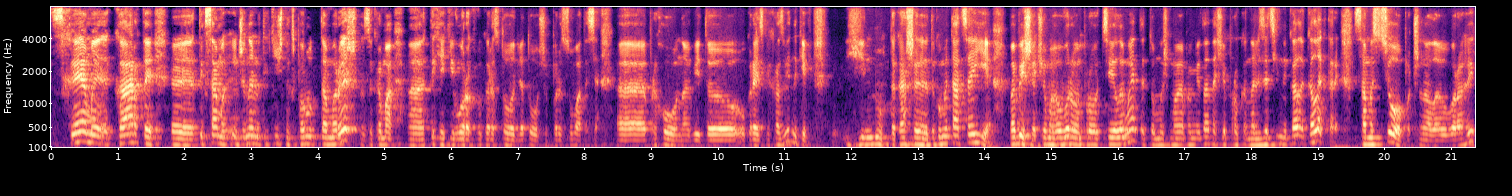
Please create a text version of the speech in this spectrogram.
Схеми, карти е, тих самих інженерно-технічних споруд та мереж, зокрема тих, які ворог використовує для того, щоб пересуватися приховано від українських розвідників, ну така ж документація є. Ба більше, якщо ми говоримо про ці елементи, то ми ж маємо пам'ятати ще про каналізаційні колектори. Саме з цього починали вороги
